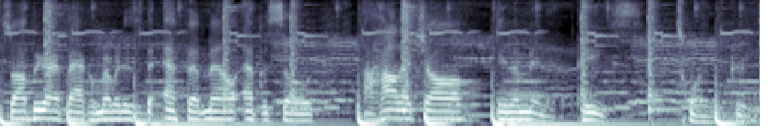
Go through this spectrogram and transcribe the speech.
so I'll be right back. Remember, this is the FML episode. I'll holler at y'all in a minute. Peace. 20 degrees.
